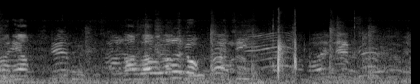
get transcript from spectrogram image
on, help. Come on, Bubba, let's go. Come on, G.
